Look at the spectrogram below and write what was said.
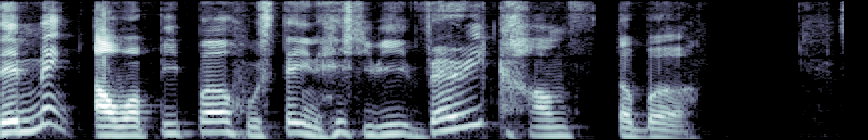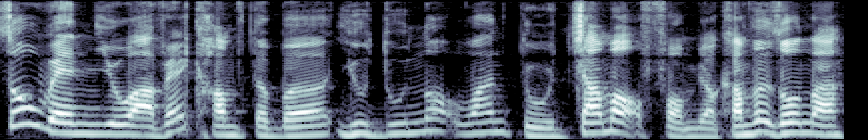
They make our people who stay in HDB very comfortable. So when you are very comfortable, you do not want to jump out from your comfort zone. Ma.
